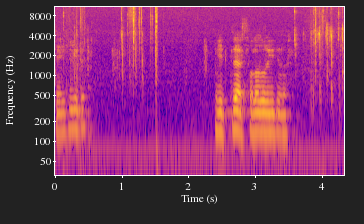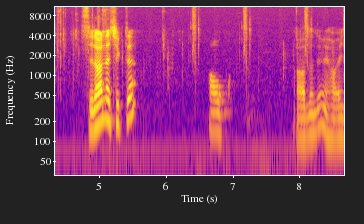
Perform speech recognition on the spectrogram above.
Seninki gibi. Gittiler sola doğru gidiyorlar. Silah ne çıktı? Avuk. Aldın değil mi? Hain.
